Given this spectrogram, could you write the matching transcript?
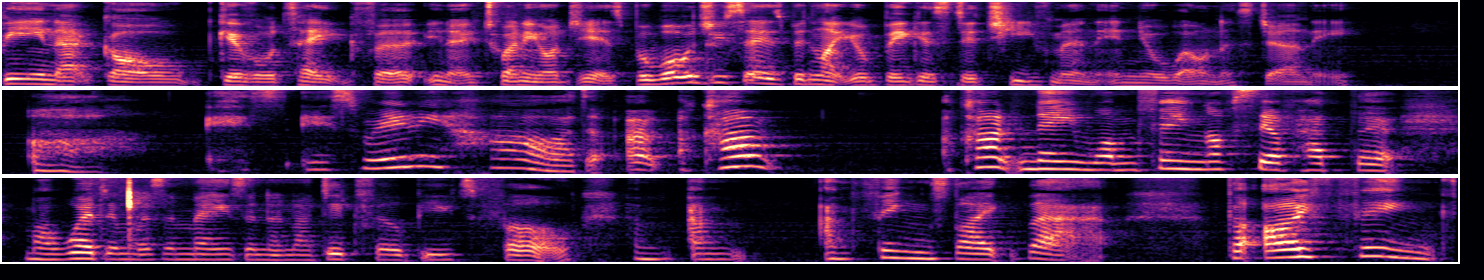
been at goal, give or take, for you know twenty odd years. But what would you say has been like your biggest achievement in your wellness journey? Oh, it's it's really hard. I, I can't I can't name one thing. Obviously, I've had the my wedding was amazing and I did feel beautiful and and and things like that. But I think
